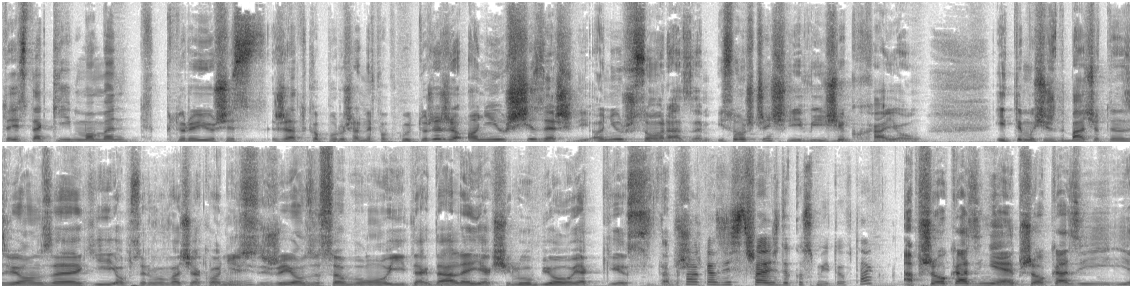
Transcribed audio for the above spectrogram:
to jest taki moment, który już jest rzadko poruszany w popkulturze, że oni już się zeszli, oni już są razem i są szczęśliwi i się kochają i ty musisz dbać o ten związek i obserwować, jak okay. oni żyją ze sobą i tak dalej, jak się lubią, jak jest... Tam... Przy okazji strzelać do kosmitów, tak? A przy okazji nie, przy okazji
